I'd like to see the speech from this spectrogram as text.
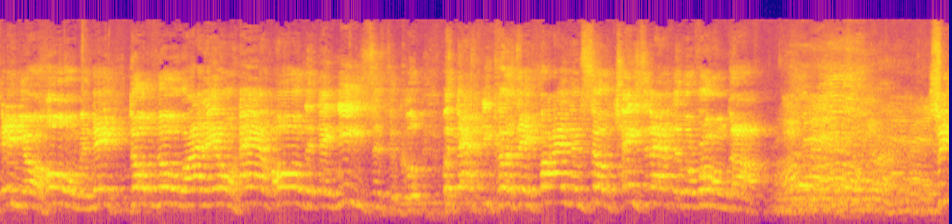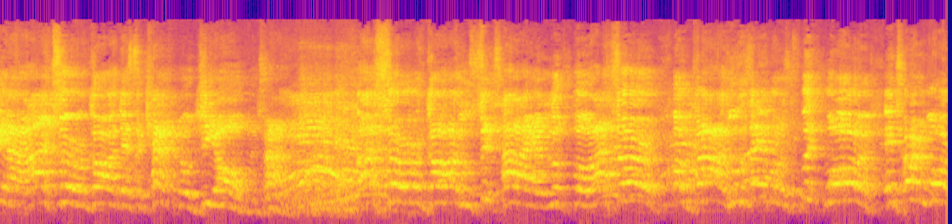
in your home, and they don't know why they don't have all that they need, Sister Cook. But that's because they find themselves chasing after the wrong God. See, I, I serve a God that's a capital G all the time. I serve a God who sits high and looks low. I serve a God who is able to split water and turn water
